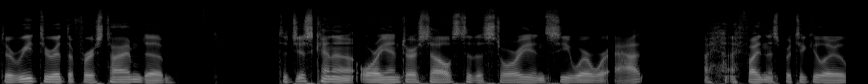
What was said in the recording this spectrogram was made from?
to read through it the first time to to just kind of orient ourselves to the story and see where we're at. I, I find this particular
